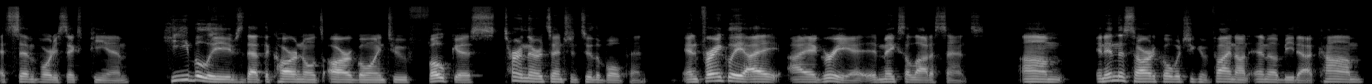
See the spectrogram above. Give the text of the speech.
at 7:46 p.m., he believes that the Cardinals are going to focus, turn their attention to the bullpen. And frankly, I I agree. It, it makes a lot of sense. Um, and in this article, which you can find on MLB.com,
